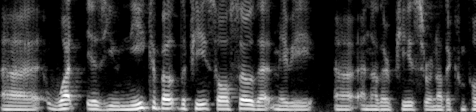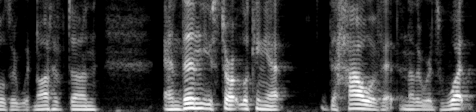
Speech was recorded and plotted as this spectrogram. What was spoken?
Uh, what is unique about the piece also that maybe uh, another piece or another composer would not have done? And then you start looking at the how of it. In other words, what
